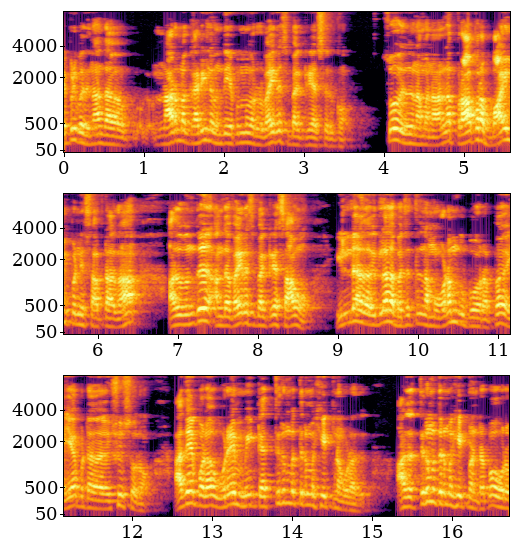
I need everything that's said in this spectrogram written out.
எப்படி பார்த்தீங்கன்னா அந்த நார்மல் கறியில் வந்து எப்பவுமே ஒரு வைரஸ் பாக்டீரியாஸ் இருக்கும். ஸோ இது நம்ம நல்லா ப்ராப்பராக பாயில் பண்ணி சாப்பிட்டா தான் அது வந்து அந்த வைரஸ் பாக்டீரியா சாகும் இல்லாத இல்லாத பட்சத்தில் நம்ம உடம்புக்கு போகிறப்ப ஏகப்பட்ட இஷ்யூஸ் வரும். அதே போல் ஒரே மீட்டை திரும்ப திரும்ப ஹீட் பண்ணக்கூடாது. அதை திரும்ப திரும்ப ஹீட் பண்ணுறப்போ ஒரு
